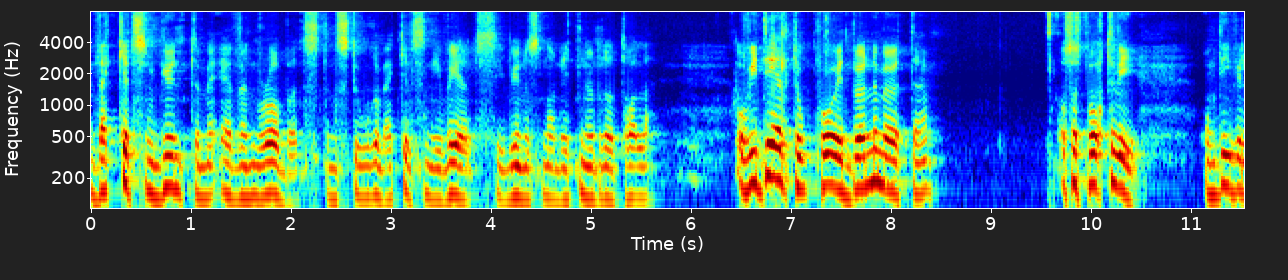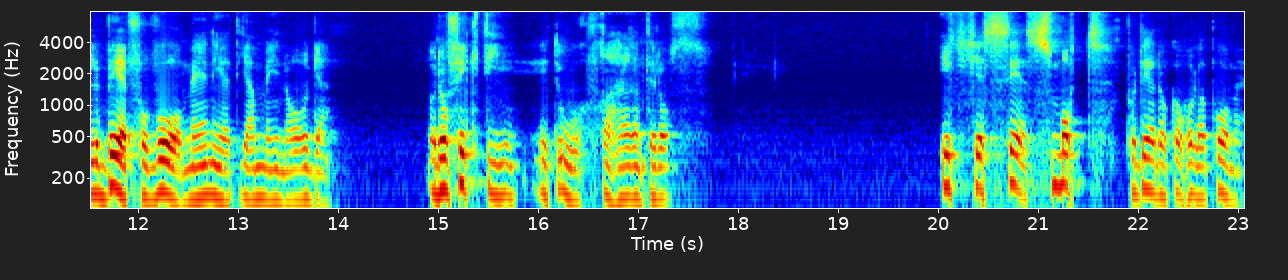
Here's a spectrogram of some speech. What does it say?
vekkelsen begynte med Evan Roberts, den store vekkelsen i Wales i begynnelsen av 1900-tallet. Og vi deltok på et bønnemøte, og så spurte vi om de ville be for vår menighet hjemme i Norge. Og da fikk de et ord fra Herren til oss. Ikke se smått på det dere holder på med.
